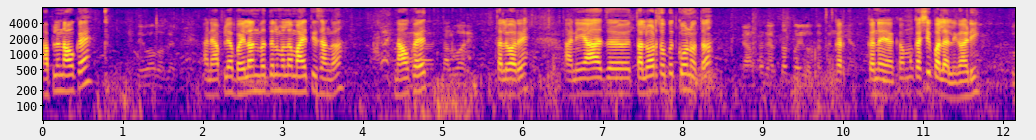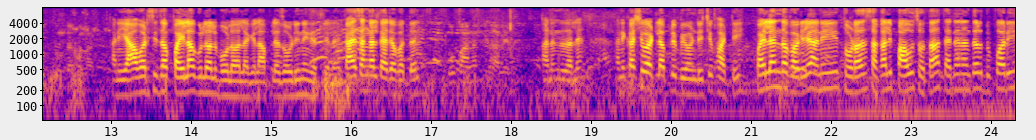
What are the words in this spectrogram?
आपलं नाव काय? देवा भगत. आणि आपल्या बैलांबद्दल मला माहिती सांगा. नाव काय? तलवार. आहे तलवार. आहे आणि आज तलवारसोबत कोण होता? ते आमचा घरचाच बैल होता कर कन्हैया का? मग कशी पळाली गाडी? खूप सुंदर बोला आणि या वर्षीचा पहिला गुलाल बोलावा लागेल आपल्या जोडीने घेतलेला आहे. काय सांगाल त्याच्याबद्दल? खूप आनंदी झालेला आहे. आनंद झाले आणि कशी वाटली आपली भिवंडीची फाटी? पहिल्यांदा बघली आणि थोडासा सकाळी पाऊस होता. त्याच्यानंतर दुपारी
